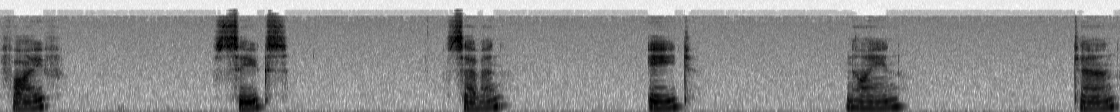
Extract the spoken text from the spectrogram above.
five, six, seven, eight, nine, 10,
